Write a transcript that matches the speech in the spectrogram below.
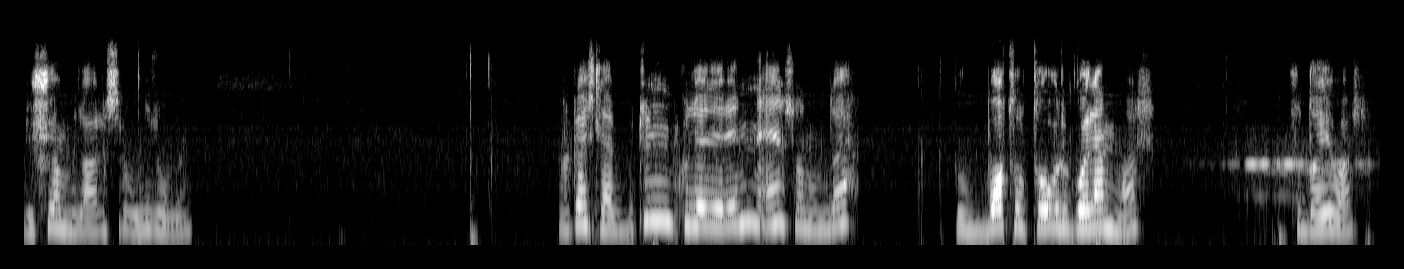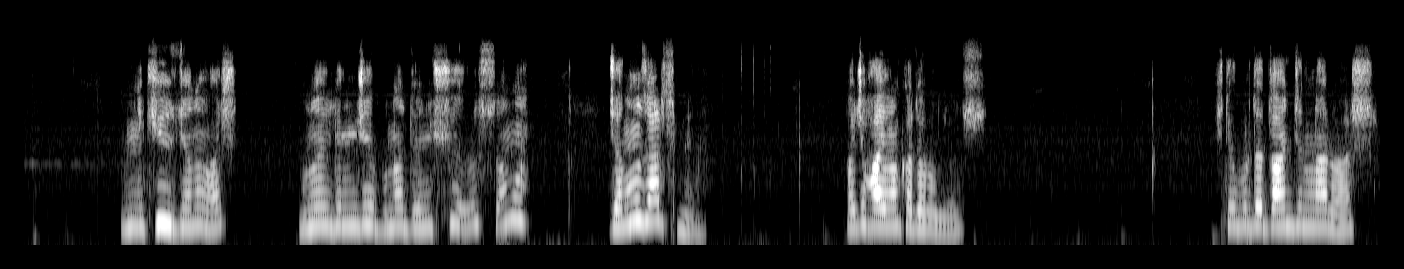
Düşüyorum böyle ara sıra uyuz oluyorum. Arkadaşlar bütün kulelerin en sonunda bu Bottle Tower Golem var. Şu dayı var. Bunun 200 canı var. Bunu öldürünce buna dönüşüyoruz ama canımız artmıyor. Sadece hayvan kadar oluyoruz. İşte burada dungeonlar var.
